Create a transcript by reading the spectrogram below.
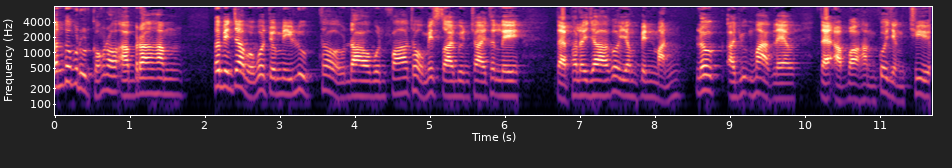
บรรพบุรุษของเราอับราฮัม พระเป็นเจ้าบอกว่าจะมีลูกเท่าดาวบนฟ้าเท่าเม็ดทรายบนชายทะเล แต่ภรรยาก็ยังเป็นหมันแล้วอายุมากแล้ว แต่อับราฮัมก็ยังเชื่อ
